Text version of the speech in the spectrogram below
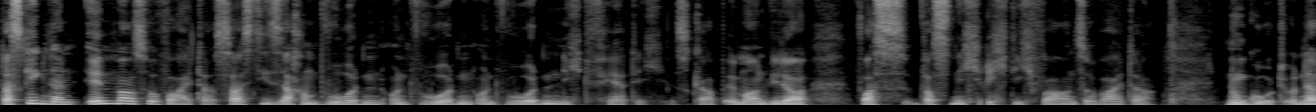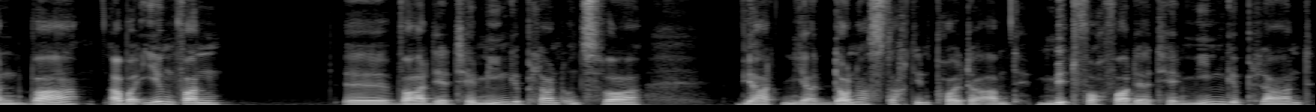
Das ging dann immer so weiter. Das heißt, die Sachen wurden und wurden und wurden nicht fertig. Es gab immer wieder was, was nicht richtig war und so weiter. Nun gut, und dann war, aber irgendwann äh, war der Termin geplant und zwar, wir hatten ja Donnerstag den Polterabend, Mittwoch war der Termin geplant,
